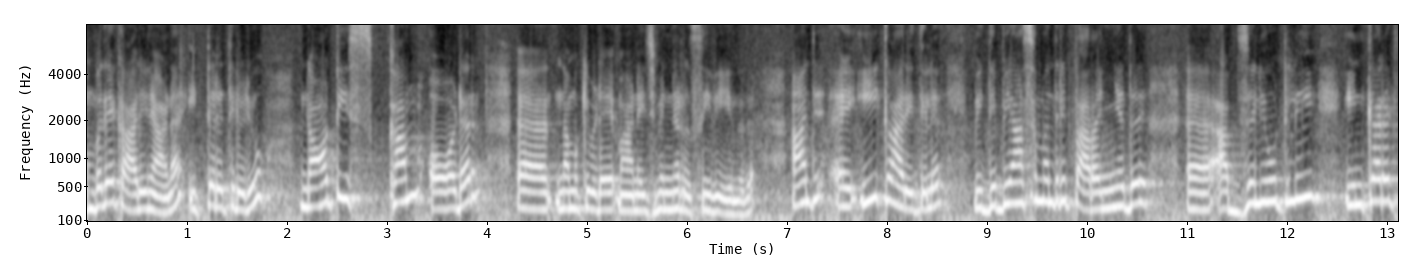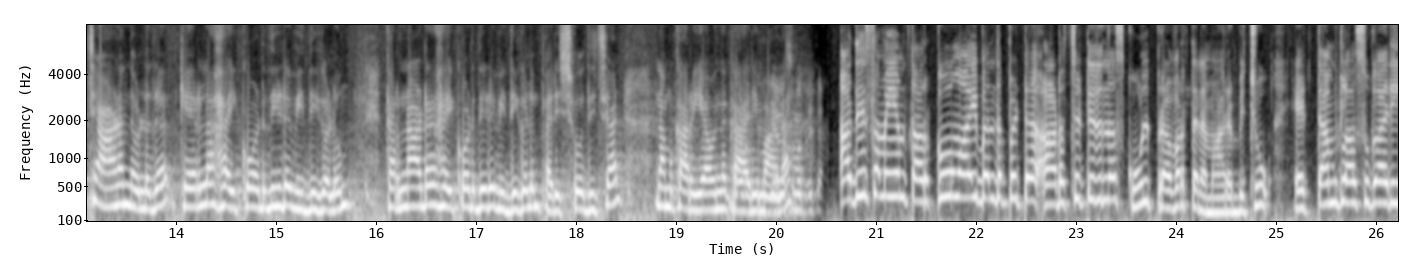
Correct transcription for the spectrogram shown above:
ഒമ്പതേ കാലിനാണ് ഇത്തരത്തിലൊരു നോട്ടീസ് കം ഓർഡർ നമുക്കിവിടെ മാനേജ്മെന്റിന് റിസീവ് ചെയ്യുന്നത്. ആൻഡ് ഈ കാര്യത്തിൽ വിദ്യാഭ്യാസ മന്ത്രി പറഞ്ഞത് അബ്സല്യൂട്ട്ലി ഇൻകറക്റ്റ് ആണെന്നുള്ളത് കേരള ഹൈക്കോടതിയുടെ വിധികളും കർണാടക ഹൈക്കോടതിയുടെ വിധികളും പരിശോധിച്ചാൽ നമുക്കറിയാവുന്ന കാര്യമാണ്. അതേസമയം തർക്കവുമായി ബന്ധപ്പെട്ട് അടച്ചിട്ടിരുന്ന സ്കൂൾ പ്രവർത്തനം ആരംഭിച്ചു. എട്ടാം ക്ലാസ്സുകാരി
